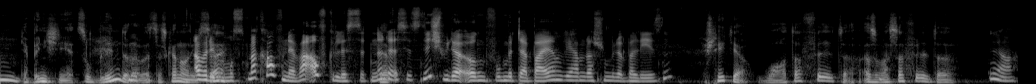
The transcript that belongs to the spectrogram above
Hm. Ja, bin ich denn jetzt so blind oder was? Das kann doch nicht Aber sein. den mussten wir kaufen, der war aufgelistet, ne? Ja. Der ist jetzt nicht wieder irgendwo mit dabei und wir haben das schon wieder überlesen. Hier steht ja Waterfilter, also Wasserfilter. Ja.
